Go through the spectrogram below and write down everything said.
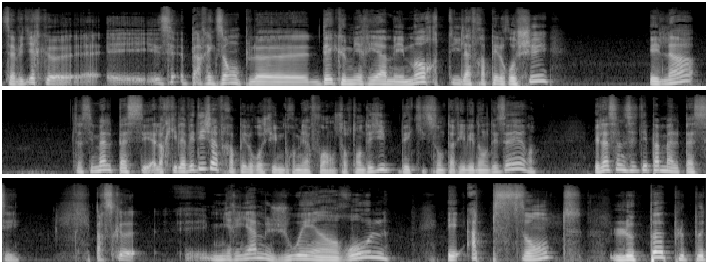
Ça veut dire que, euh, par exemple, euh, dès que Myriam est morte, il a frappé le rocher, et là, ça s'est mal passé. Alors qu'il avait déjà frappé le rocher une première fois en sortant d'Égypte, dès qu'ils sont arrivés dans le désert, et là, ça ne s'était pas mal passé. Parce que euh, Myriam jouait un rôle, et absente, le peuple peut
